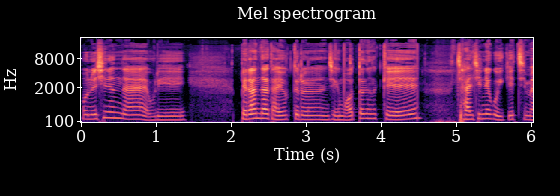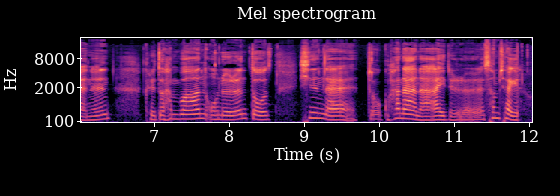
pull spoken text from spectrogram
오늘 쉬는 날 우리 베란다 다육들은 지금 어떻게 잘 지내고 있겠지만은 그래도 한번 오늘은 또 쉬는 날또 하나하나 아이들을 섬세하게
